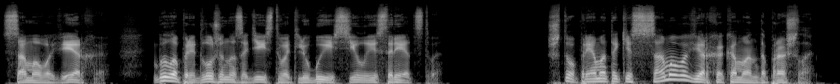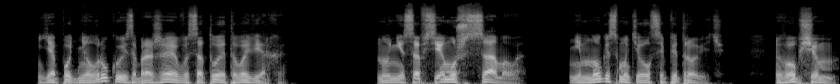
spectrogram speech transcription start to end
с самого верха, было предложено задействовать любые силы и средства. Что, прямо-таки с самого верха команда прошла? Я поднял руку, изображая высоту этого верха. Ну не совсем уж с самого. Немного смутился Петрович. В общем,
